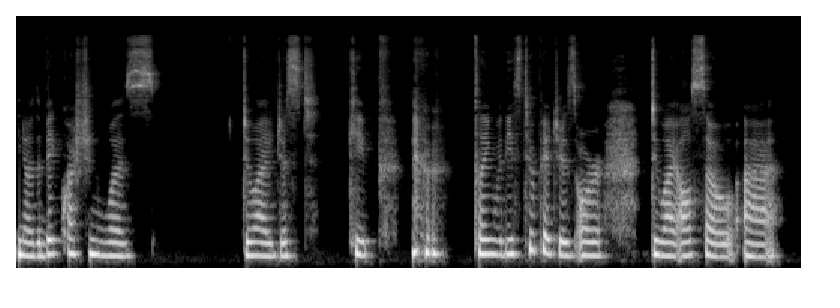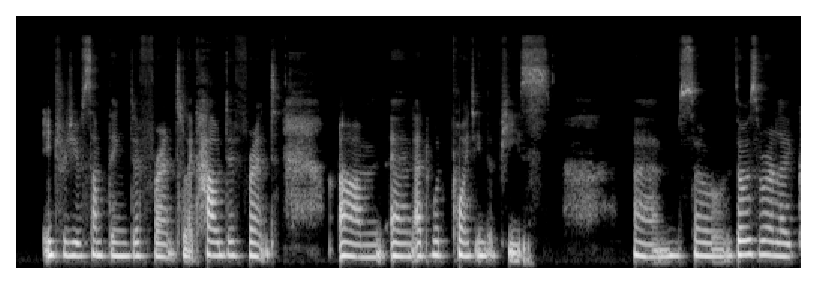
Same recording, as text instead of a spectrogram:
you know, the big question was, do I just keep playing with these two pitches, or do I also uh, introduce something different like how different um, and at what point in the piece. Um, so those were like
